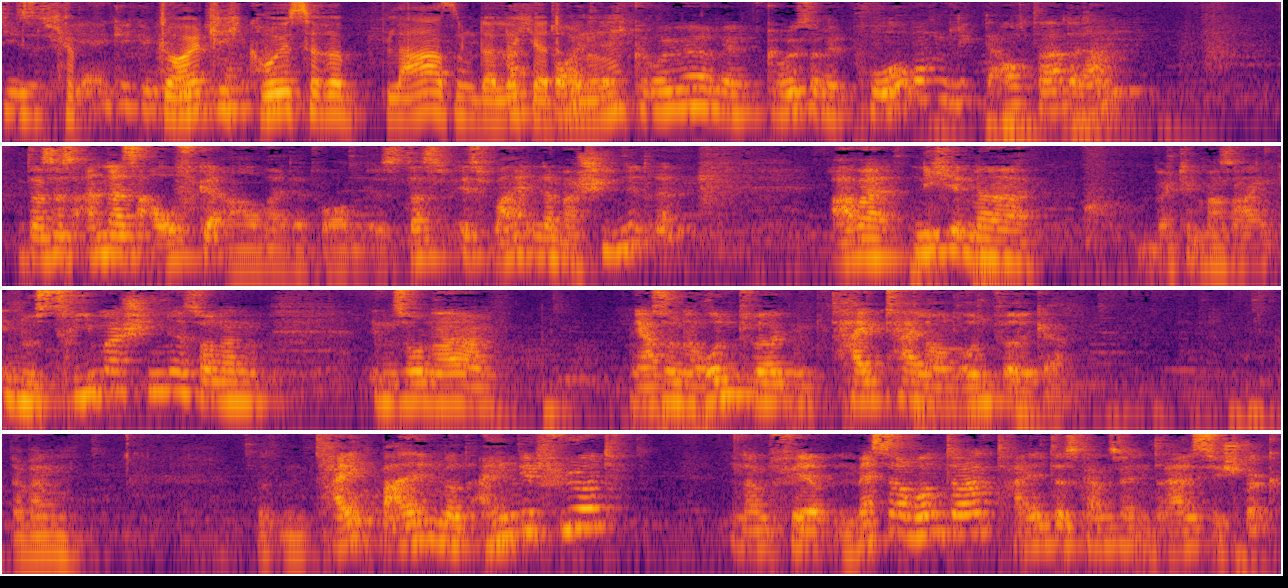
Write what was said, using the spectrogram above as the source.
dieses viereckige Deutlich Brötchen größere Blasen oder. Löcher drin. Deutlich Ne? größere, größere Porung liegt auch da dran, dass es anders aufgearbeitet worden ist. Das ist, war in der Maschine drin, aber nicht in einer, möchte ich mal sagen, Industriemaschine, sondern in so einer, ja, so einer Rundwirken, Teigteiler und Rundwirker. Da werden, wird ein Teigballen wird eingeführt und dann fährt ein Messer runter, teilt das Ganze in 30 Stück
